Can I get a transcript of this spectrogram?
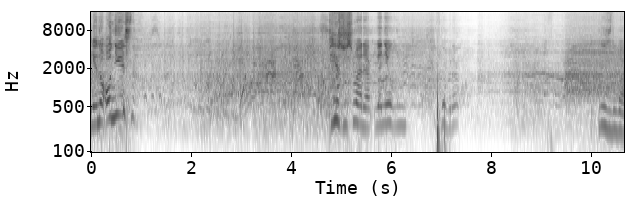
Nie no, on jest... Jezus Maria, ja nie... Dobra. Plus dwa.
